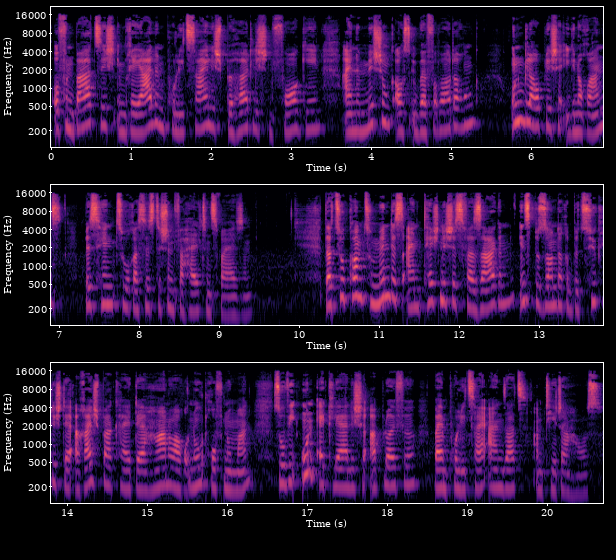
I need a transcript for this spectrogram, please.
offenbart sich im realen polizeilich-behördlichen Vorgehen eine Mischung aus Überforderung, unglaublicher Ignoranz bis hin zu rassistischen Verhaltensweisen. Dazu kommt zumindest ein technisches Versagen, insbesondere bezüglich der Erreichbarkeit der Hanauer Notrufnummern sowie unerklärliche Abläufe beim Polizeieinsatz am Täterhaus.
